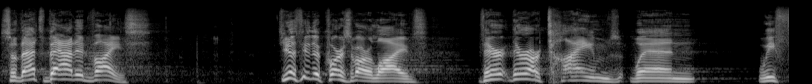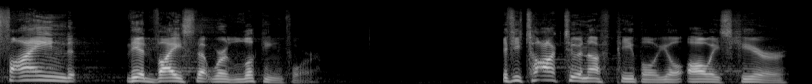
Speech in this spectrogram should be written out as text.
so that's bad advice. You know, through the course of our lives, there, there are times when we find the advice that we're looking for. If you talk to enough people, you'll always hear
